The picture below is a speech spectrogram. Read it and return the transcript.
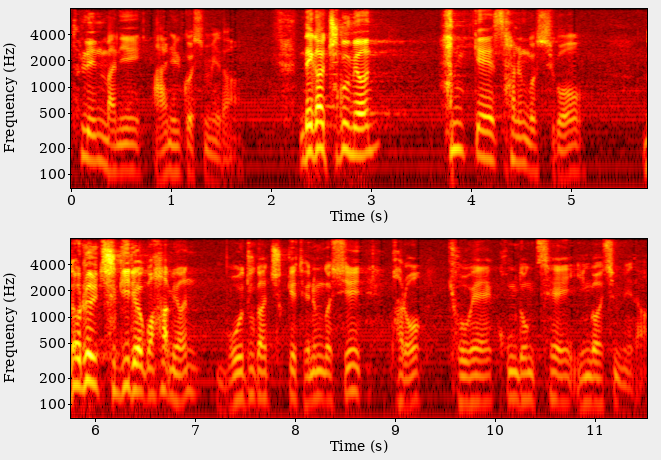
틀린 말이 아닐 것입니다. 내가 죽으면 함께 사는 것이고 너를 죽이려고 하면 모두가 죽게 되는 것이 바로 교회 공동체인 것입니다.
